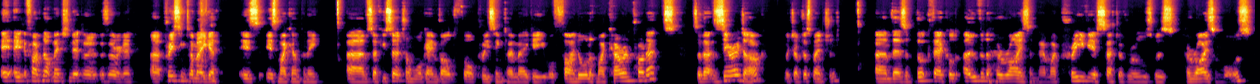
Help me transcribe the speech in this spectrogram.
if I've not mentioned it, uh, there we go. Uh, Precinct Omega is is my company. Um, so if you search on Wargame Vault for Precinct Omega, you will find all of my current products. So that's Zero Dark, which I've just mentioned. Um, there's a book there called Over the Horizon. Now, my previous set of rules was Horizon Wars,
